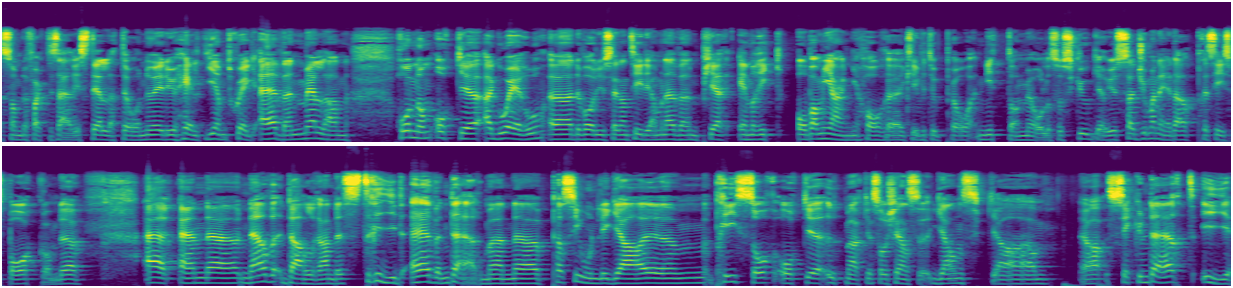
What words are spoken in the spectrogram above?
som det faktiskt är istället då. Nu är det ju helt jämnt skägg även mellan honom och Agüero, det var det ju sedan tidigare, men även Pierre-Emerick Aubameyang har klivit upp på 19 mål och så skuggar ju Sadio Mané där precis bakom. Det är en eh, nervdallrande strid även där, men eh, personliga eh, priser och eh, utmärkelser känns ganska ja, sekundärt i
